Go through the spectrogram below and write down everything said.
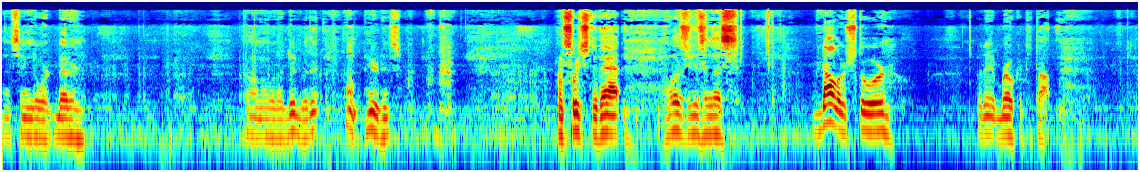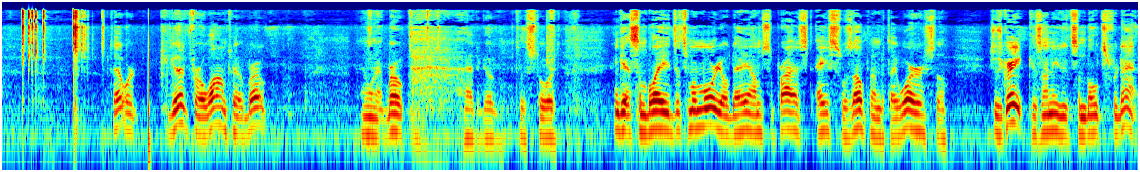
That seemed to work better. I don't know what I did with it. Oh here it is. I switched to that. I was using this dollar store but it broke at the top. That worked good for a while until it broke. And when it broke I had to go to the store and get some blades. It's Memorial Day. I'm surprised Ace was open but they were so which is great because I needed some bolts for that.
